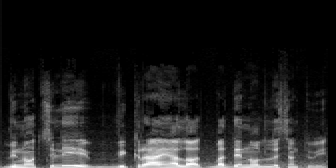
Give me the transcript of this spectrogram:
We not sleep. We cry a lot, but they not listen to me.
